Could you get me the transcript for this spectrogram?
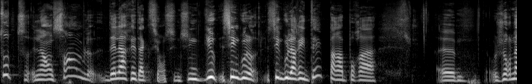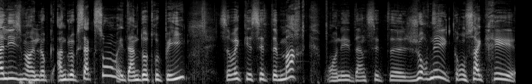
tout l'ensemble de la rédaction. C'est une singularité par rapport euh, au journalisme anglo-saxon et dans d'autres pays. C'est vrai que cette marque, on est dans cette journée consacrée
